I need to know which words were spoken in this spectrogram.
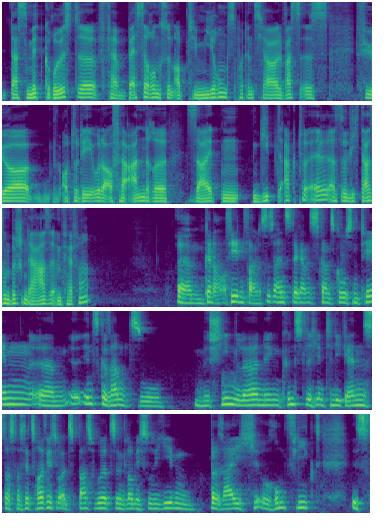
das mitgrößte Verbesserungs- und Optimierungspotenzial, was es für Otto.de oder auch für andere Seiten gibt aktuell? Also liegt da so ein bisschen der Hase im Pfeffer? Ähm, genau, auf jeden Fall. Das ist eines der ganz, ganz großen Themen. Ähm, insgesamt so Machine Learning, künstliche Intelligenz, das, was jetzt häufig so als Buzzwords in, glaube ich, so jedem Bereich rumfliegt, ist,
